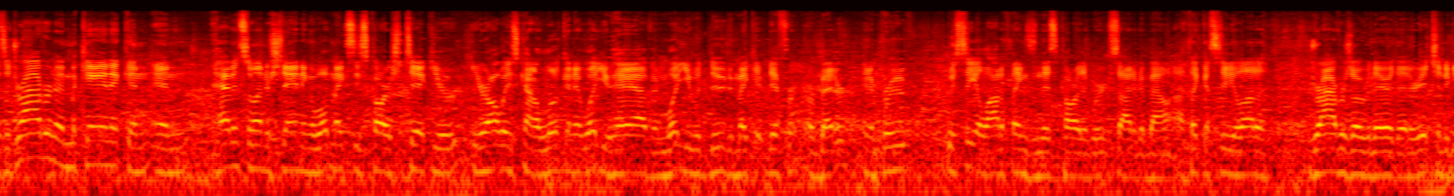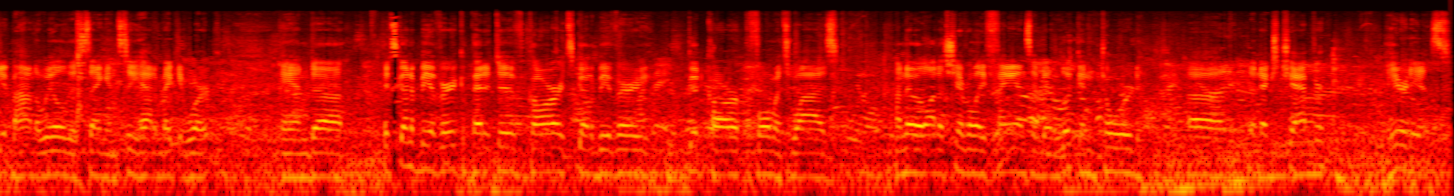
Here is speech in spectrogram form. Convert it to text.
As a driver and a mechanic and, and having some understanding of what makes these cars tick, you're you're always kind of looking at what you have and what you would do to make it different or better and improve. We see a lot of things in this car that we're excited about. I think I see a lot of drivers over there that are itching to get behind the wheel of this thing and see how to make it work. And uh, it's going to be a very competitive car. It's going to be a very good car performance-wise. I know a lot of Chevrolet fans have been looking toward uh, the next chapter. Here it is.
